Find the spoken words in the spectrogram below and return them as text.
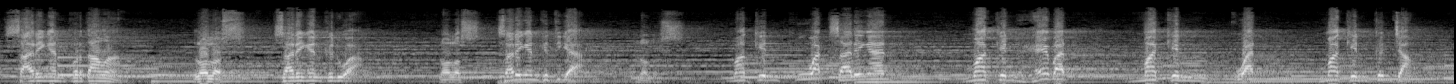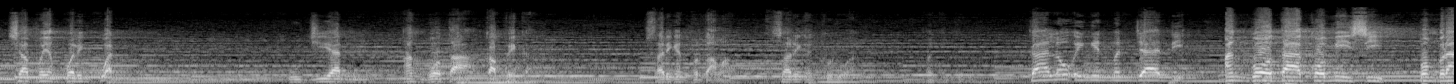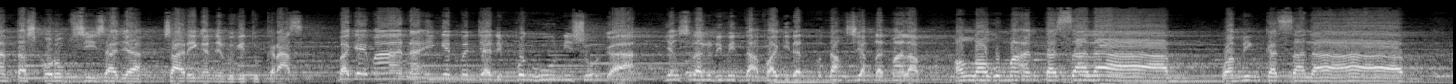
Saringan pertama lolos. Saringan kedua lolos. Saringan ketiga lolos. Makin kuat saringan makin hebat makin kuat makin kencang siapa yang paling kuat? Ujian anggota KPK saringan pertama saringan kedua. Kalau ingin menjadi anggota komisi pemberantas korupsi saja saringannya begitu keras bagaimana ingin menjadi penghuni surga yang selalu diminta pagi dan petang siang dan malam? Allahumma antas salam wa minkas salam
